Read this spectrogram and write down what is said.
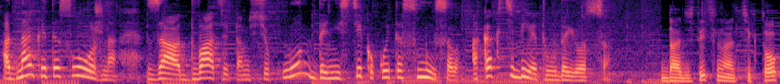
Однако это сложно. За 20 там, секунд донести какой-то смысл. А как тебе это удается? Да, действительно, TikTok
